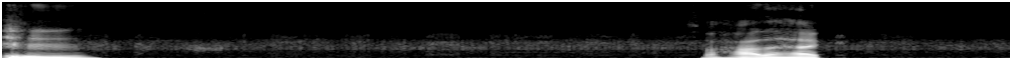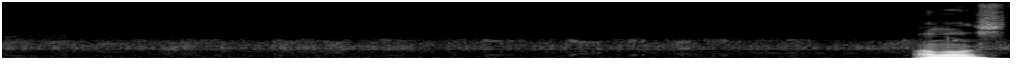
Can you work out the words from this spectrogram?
so how the heck? Almost.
